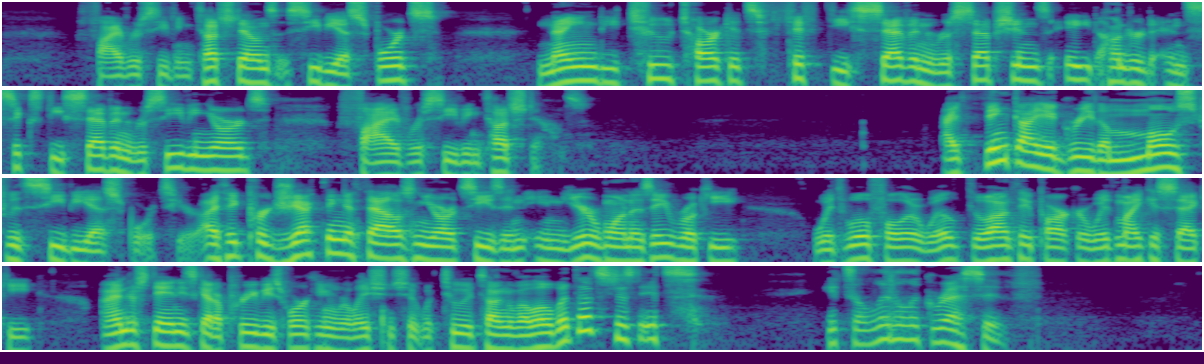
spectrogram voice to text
five receiving touchdowns. CBS Sports, 92 targets, 57 receptions, 867 receiving yards, five receiving touchdowns. I think I agree the most with CBS Sports here. I think projecting a thousand yard season in year one as a rookie with Will Fuller, with DeVante Parker, with Mike Gesicki. I understand he's got a previous working relationship with Tua Tagovailoa, but that's just it's it's a little aggressive.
